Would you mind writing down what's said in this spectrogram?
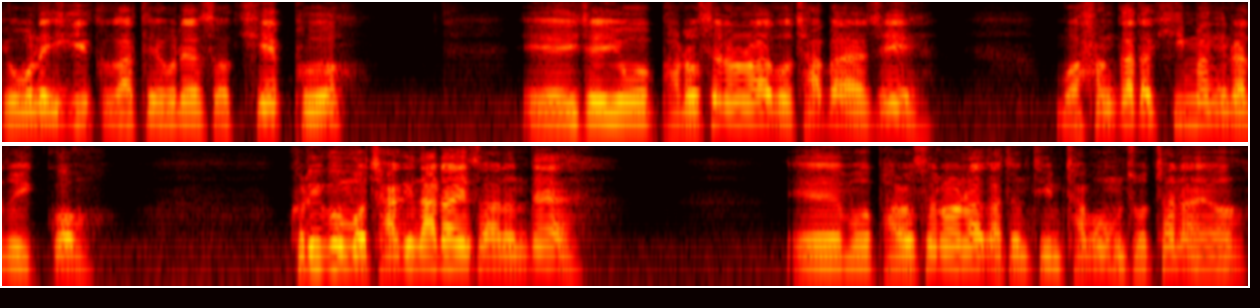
요번에 이길 것 같아요. 그래서 키예프 예 이제 요 바르셀로나도 잡아야지 뭐 한가닥 희망이라도 있고 그리고 뭐 자기 나라에서 하는데 예 뭐 바르셀로나 같은 팀 잡으면 좋잖아요.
